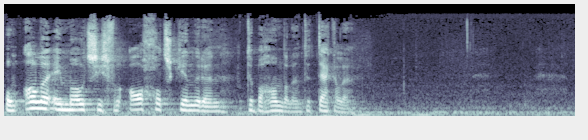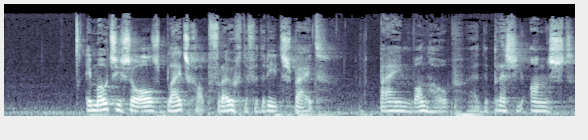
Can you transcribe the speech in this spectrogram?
om alle emoties van al Gods kinderen te behandelen, te tackelen. Emoties zoals blijdschap, vreugde, verdriet, spijt, pijn, wanhoop, depressie, angst,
